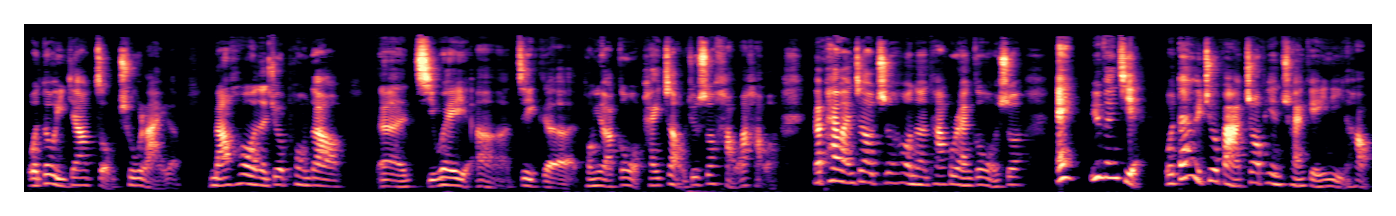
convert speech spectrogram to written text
我都已经要走出来了，然后呢，就碰到。呃，几位呃，这个朋友要跟我拍照，我就说好啊，好啊。那拍完照之后呢，他忽然跟我说：“哎，玉芬姐，我待会就把照片传给你哈。”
